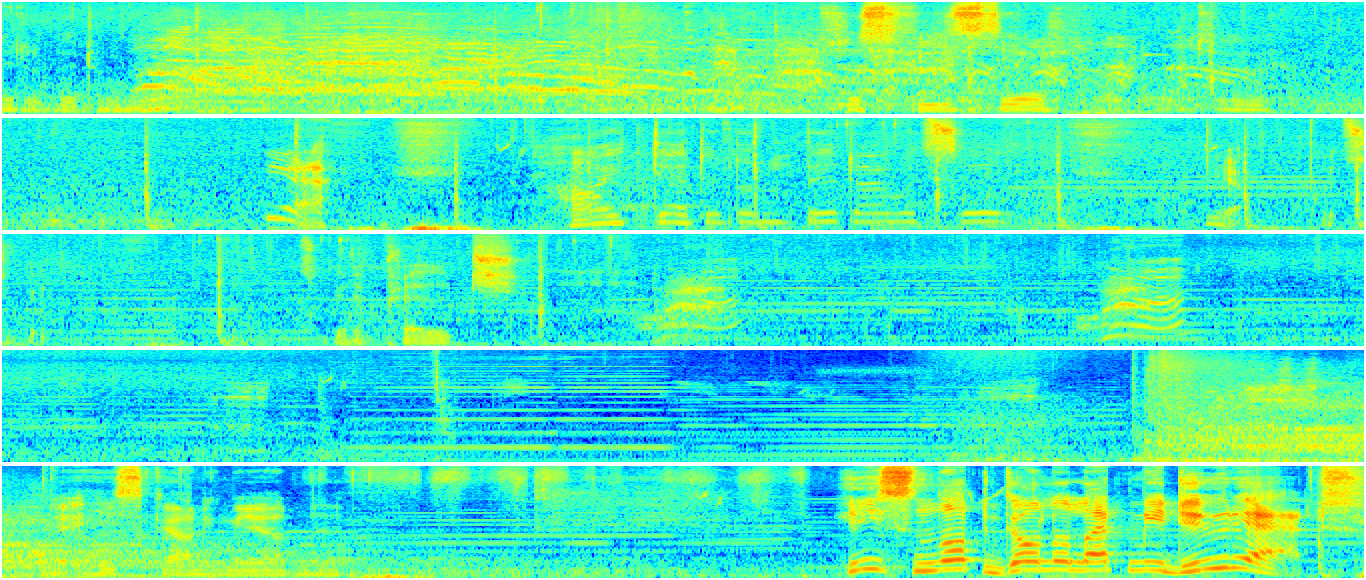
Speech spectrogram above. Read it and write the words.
Little bit more. Just feast here to yeah hide that a little bit. I would say. Yeah, that's good. That's a good approach. Yeah, he's scouting me out now. He's not gonna let me do that!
